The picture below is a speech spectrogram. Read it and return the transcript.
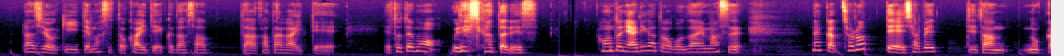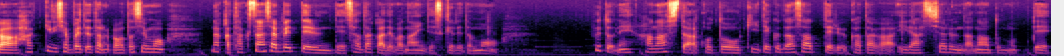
「ラジオを聞いてます」と書いてくださった方がいてとても嬉しかったです。本当にありがとうございます。なんかちょろって喋ってたのかはっきり喋ってたのか私もなんかたくさん喋ってるんで定かではないんですけれどもふとね話したことを聞いてくださってる方がいらっしゃるんだなと思って、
